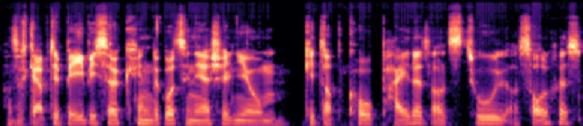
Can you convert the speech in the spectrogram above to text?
Also ich glaube, die Babysöckchen, da geht es in erster Linie um GitHub Copilot als Tool als solches.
